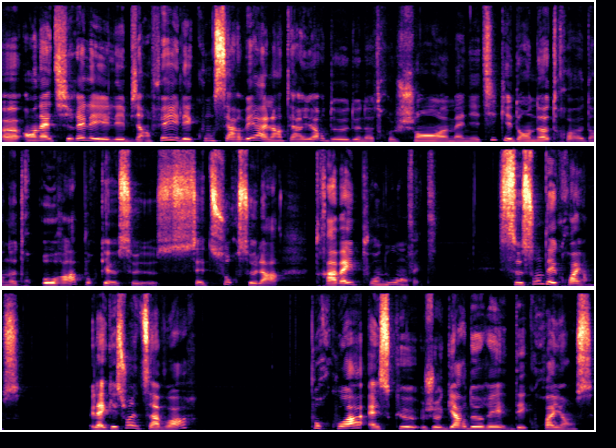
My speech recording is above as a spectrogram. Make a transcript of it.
euh, en attirer les, bienfaits et les conserver à l'intérieur de, notre champ euh, magnétique et dans notre, euh, dans notre aura pour que cette source-là travaille pour nous en fait. Ce sont des croyances. la question est de savoir pourquoi est-ce que je garderai des croyances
